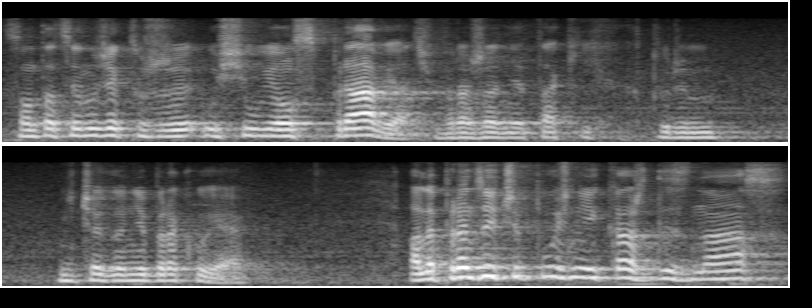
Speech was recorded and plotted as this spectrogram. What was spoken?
Są tacy ludzie, którzy usiłują sprawiać wrażenie takich, którym niczego nie brakuje. Ale prędzej czy później każdy z nas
